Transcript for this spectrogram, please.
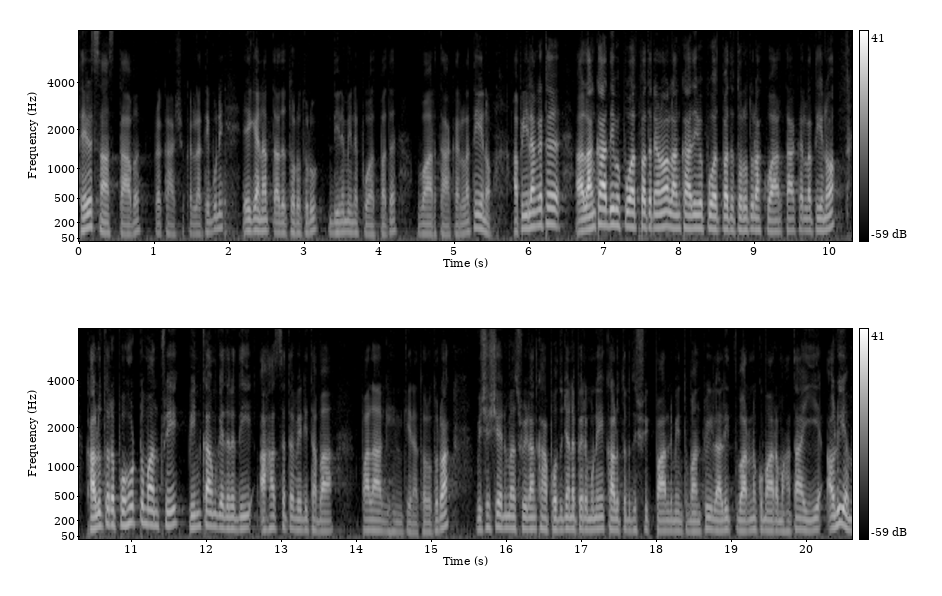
තෙල් සංස්ථාව ප්‍රකාශ කරලා තිබුණේ. ඒ ගැනත් අද තොරතුරු දිනමින පුවත්පත වාර්තා කරලා තියෙනවා. අපි ඊළඟට ලංකාදීප පුවත්පතට යනවා. ලංකාදීප පුවත්පත තොරතුරක් වාර්තා කරලා තියෙනවා. කළුතර පොහොට්ටු මන්ත්‍රී පින්කම් ගෙදරදී අහසට වෙඩි තබා පලා ගිහින් කියන තොරතුරක්. විශේෂයෙන්ම ශ්‍රී ලංකා පොදුජන පෙරමුණේ කළුතර දිස්ත්‍රික් පාර්ලිමේන්තු මන්ත්‍රී ලලිත් වර්ණකුමාර මහතා ඊයේ අලුයම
